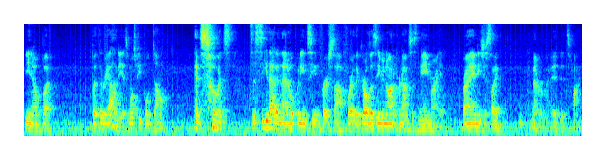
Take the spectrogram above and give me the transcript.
you know, but but the reality is most people don't. And so it's to see that in that opening scene first off, where the girl doesn't even know how to pronounce his name right, right? And he's just like, never mind, it, it's fine.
